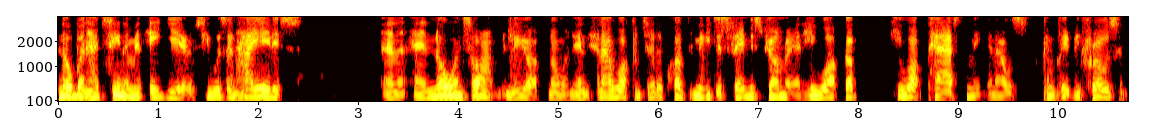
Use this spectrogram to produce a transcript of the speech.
no one had seen him in eight years. He was in hiatus and and no one saw him in New York. No one. And, and I walked into the club to meet this famous drummer, and he walked up, he walked past me, and I was completely frozen.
